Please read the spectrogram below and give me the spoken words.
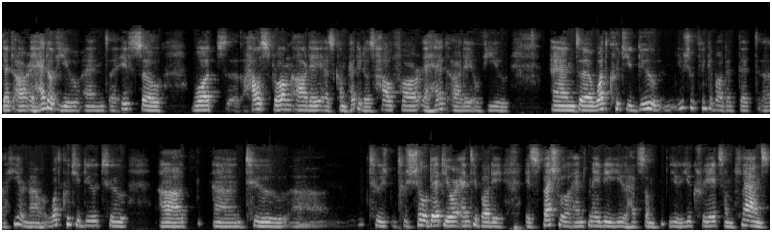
that are ahead of you? And uh, if so, what how strong are they as competitors? How far ahead are they of you? And uh, what could you do? You should think about it that uh, here now. What could you do to uh, uh to uh, to to show that your antibody is special and maybe you have some you you create some plans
